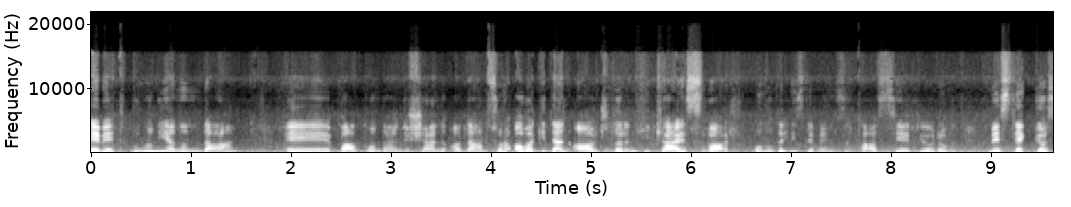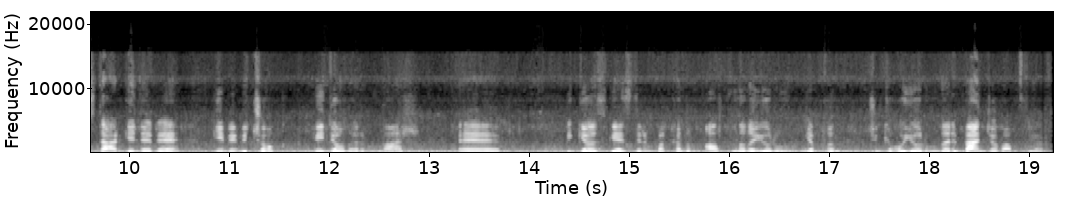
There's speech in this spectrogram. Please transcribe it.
Evet, bunun yanında e, balkondan düşen adam sonra ava giden avcıların hikayesi var. Onu da izlemenizi tavsiye ediyorum. Meslek göstergeleri gibi birçok videolarım var. E, bir göz gezdirin bakalım. Altına da yorum yapın. Çünkü o yorumları ben cevaplıyorum.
